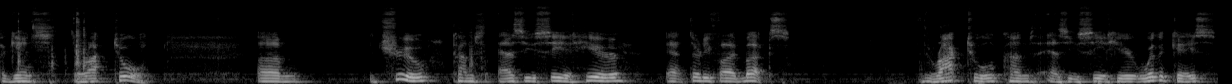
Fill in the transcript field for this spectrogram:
against the Rock Tool. Um, the True comes, as you see it here, at 35 bucks. The rock tool comes, as you see it here, with a case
